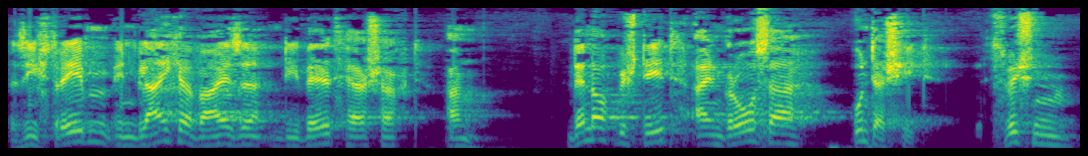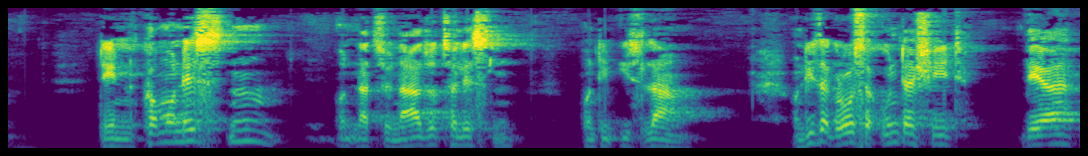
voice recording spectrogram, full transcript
Sie streben in gleicher Weise die Weltherrschaft an. Dennoch besteht ein großer Unterschied zwischen den Kommunisten und Nationalsozialisten und dem Islam. Und dieser große Unterschied, der,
